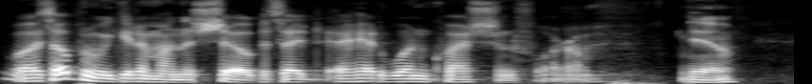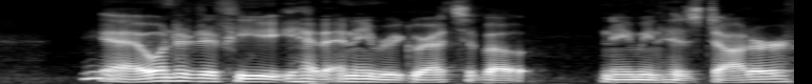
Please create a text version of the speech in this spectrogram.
Well, I was hoping we get him on the show because I, I had one question for him. Yeah. Yeah, I wondered if he had any regrets about naming his daughter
